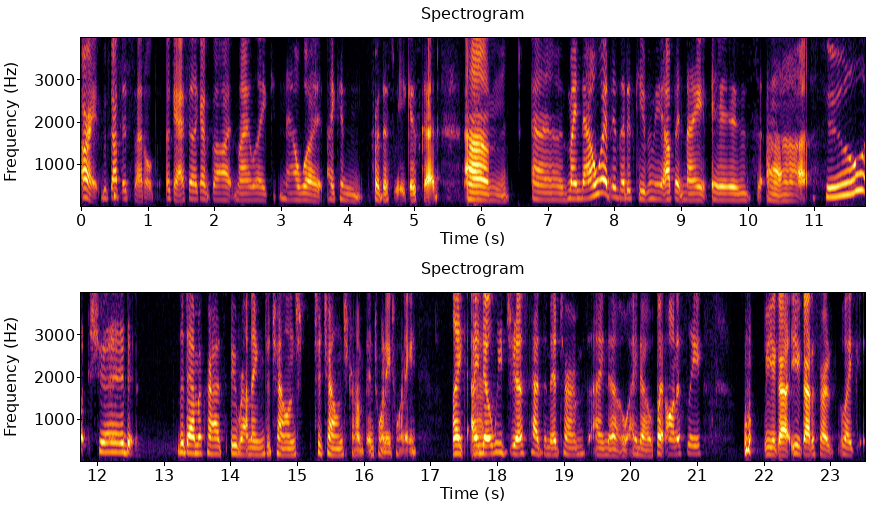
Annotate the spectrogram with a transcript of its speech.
all right we've got this settled okay i feel like i've got my like now what i can for this week is good um uh, my now what that is keeping me up at night is uh who should the democrats be running to challenge to challenge trump in 2020 like i know we just had the midterms i know i know but honestly you got you got to start like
